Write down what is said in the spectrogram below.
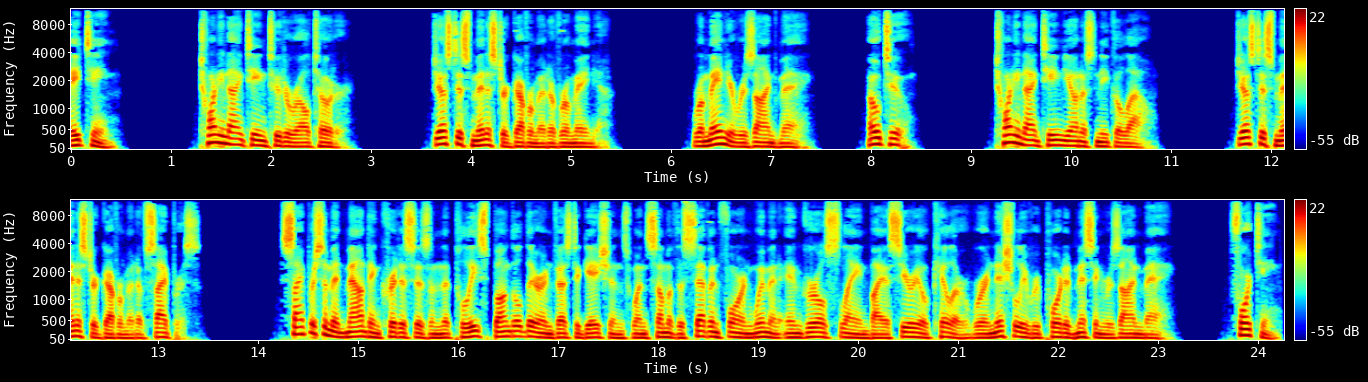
18. 2019 Tudorel Toader. Justice Minister Government of Romania. Romania resigned May 02. 2019 Ionas Nicolaou. Justice Minister Government of Cyprus. Cyprus amid mounting criticism that police bungled their investigations when some of the seven foreign women and girls slain by a serial killer were initially reported missing resigned May 14.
